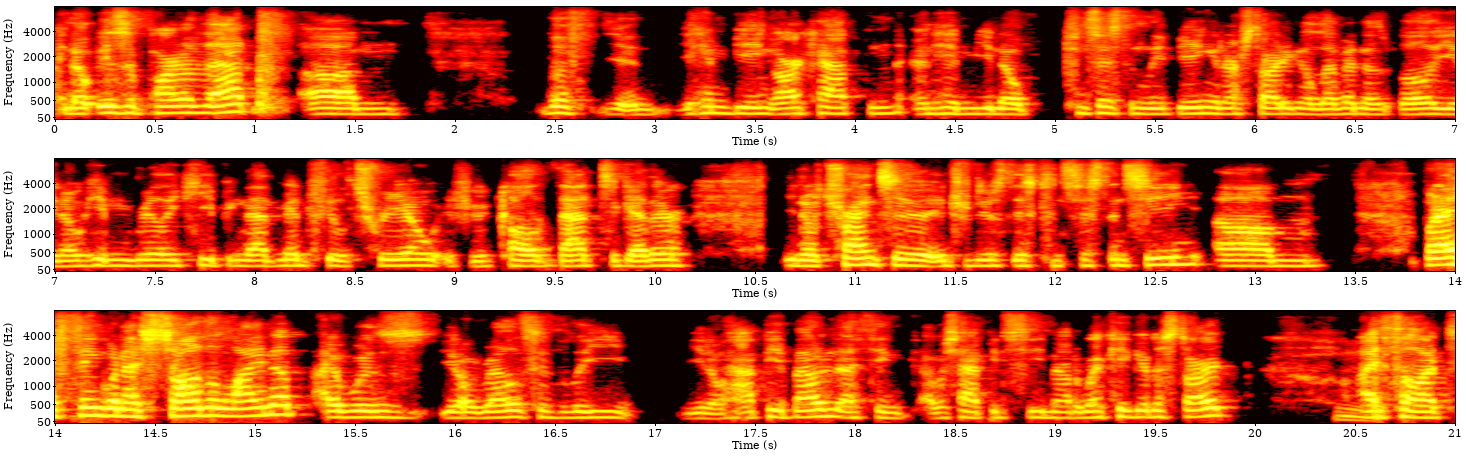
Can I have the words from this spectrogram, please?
you know, is a part of that. Um, the him being our captain and him, you know, consistently being in our starting eleven as well. You know, him really keeping that midfield trio, if you call it that, together. You know, trying to introduce this consistency. Um, but I think when I saw the lineup, I was, you know, relatively you know happy about it. I think I was happy to see Madueke get a start. Hmm. I thought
